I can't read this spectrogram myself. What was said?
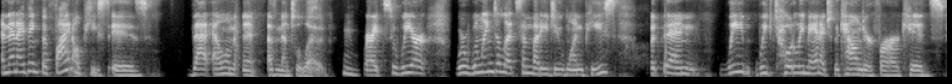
And then I think the final piece is that element of mental load, mm. right? So we are we're willing to let somebody do one piece, but then we we totally manage the calendar for our kids,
